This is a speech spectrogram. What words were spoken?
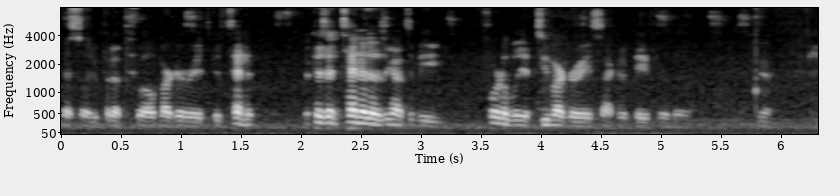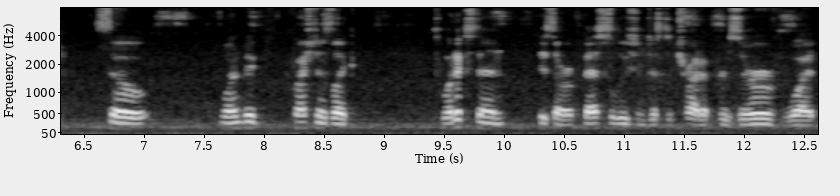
necessarily to put up 12 market rates because 10, because then 10 of those are going to have to be affordable. You have two market rates, it's not going to pay for the. So, one big question is like, to what extent is our best solution just to try to preserve what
